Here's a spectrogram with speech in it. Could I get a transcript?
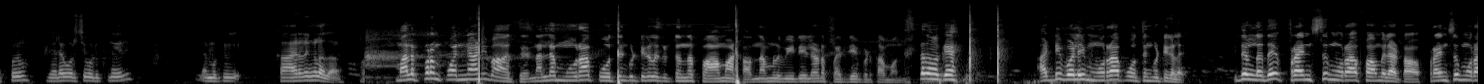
എപ്പോഴും വില കുറച്ച് കൊടുക്കണതിൽ നമുക്ക് കാരണങ്ങൾ അതാണ്. മലപ്പുറം പൊന്നാണി ഭാഗത്ത് നല്ല മുറ പോത്തും കുട്ടികൾ കിട്ടുന്ന ഫാമാട്ടോ. നമ്മൾ വീഡിയോയിലൂടെ പരിചയപ്പെടുത്താൻ ഇവിടെ നോക്കേ. അടിപൊളി മുറ പോത്തും കുട്ടികൾ ഇതുള്ളത് ഫ്രണ്ട്സ് മുറ ഫാമിലാട്ടോ. ഫ്രണ്ട്സ് മുറ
